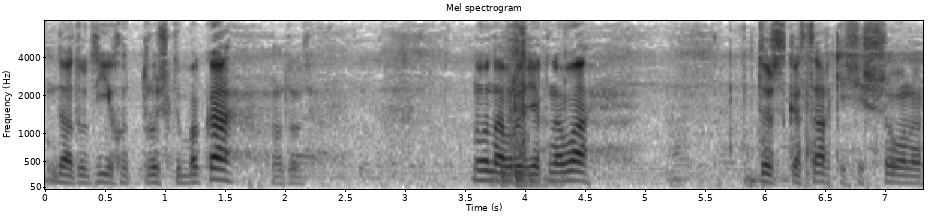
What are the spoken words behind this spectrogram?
Да, тут є хоч трошки бока. Отут. Ну вона вроді як нова. Теж з косарки чи що вона.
